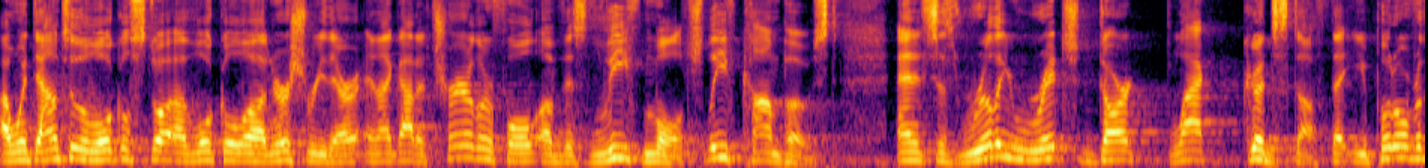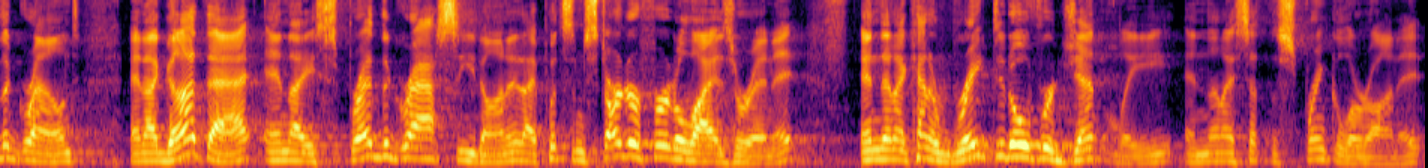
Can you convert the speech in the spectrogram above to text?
I went down to the local, sto- uh, local uh, nursery there and I got a trailer full of this leaf mulch, leaf compost and it's just really rich, dark, black, good stuff that you put over the ground. And I got that, and I spread the grass seed on it. I put some starter fertilizer in it, and then I kind of raked it over gently, and then I set the sprinkler on it.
